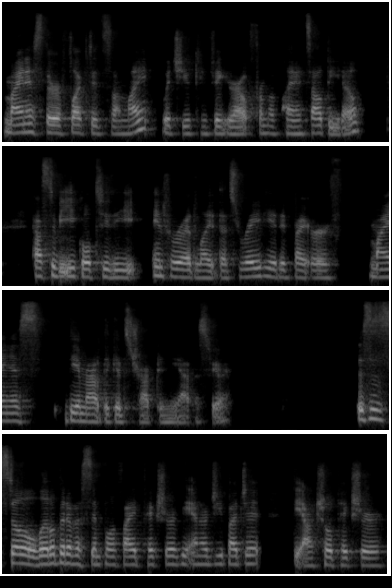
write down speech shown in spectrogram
minus the reflected sunlight, which you can figure out from a planet's albedo, has to be equal to the infrared light that's radiated by Earth minus the amount that gets trapped in the atmosphere. This is still a little bit of a simplified picture of the energy budget. The actual picture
